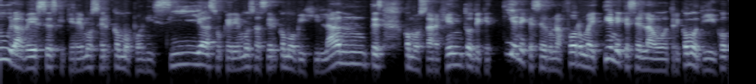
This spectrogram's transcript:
a veces que queremos ser como policías o queremos hacer como vigilantes, como sargentos de que tiene que ser una forma y tiene que ser la otra. Y como digo,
